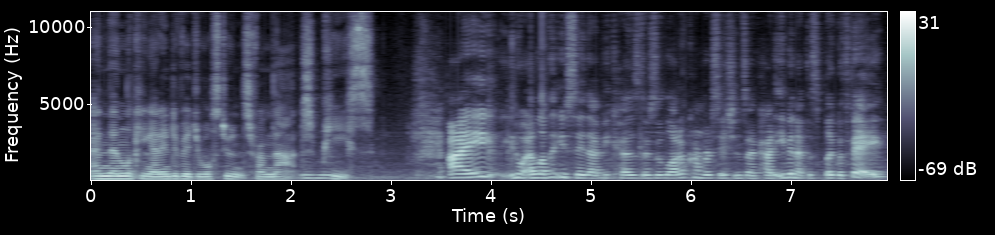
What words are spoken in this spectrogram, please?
and then looking at individual students from that piece I, you know, I love that you say that because there's a lot of conversations I've had, even at this, like with Faye.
